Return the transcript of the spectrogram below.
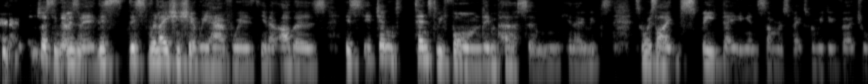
interesting though, isn't it? This this relationship we have with you know others is it gen- tends to be formed in person. You know, it's it's almost like speed dating in some respects when we do virtual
